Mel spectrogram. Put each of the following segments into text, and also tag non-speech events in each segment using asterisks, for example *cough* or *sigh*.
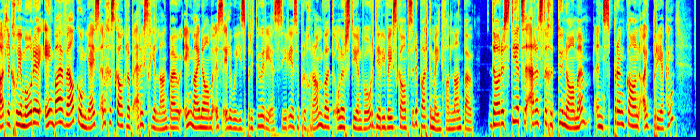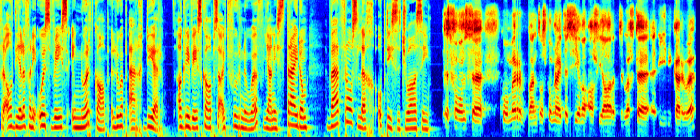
Hartlik goeiemôre en baie welkom. Jy's ingeskakel op RSG Landbou en my naam is Eloise Pretorius. Hierdie is 'n program wat ondersteun word deur die Wes-Kaapse Departement van Landbou. Daar is steeds 'n ernstige toename in sprinkaan-uitbreking, veral dele van die Oos-Wes en Noord-Kaap loop erg deur. Agri Wes-Kaap se uitvoerende hoof, Janie Strydom, werp vir ons lig op die situasie. Is vir ons 'n uh, kommer want ons kom nou uit 'n 7-8 jaar droogte uh, in die Karoo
